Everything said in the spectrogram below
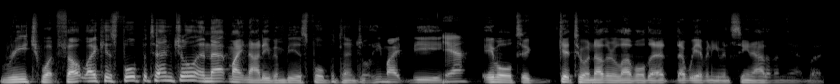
reach what felt like his full potential and that might not even be his full potential. He might be Yeah. able to get to another level that that we haven't even seen out of him yet but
